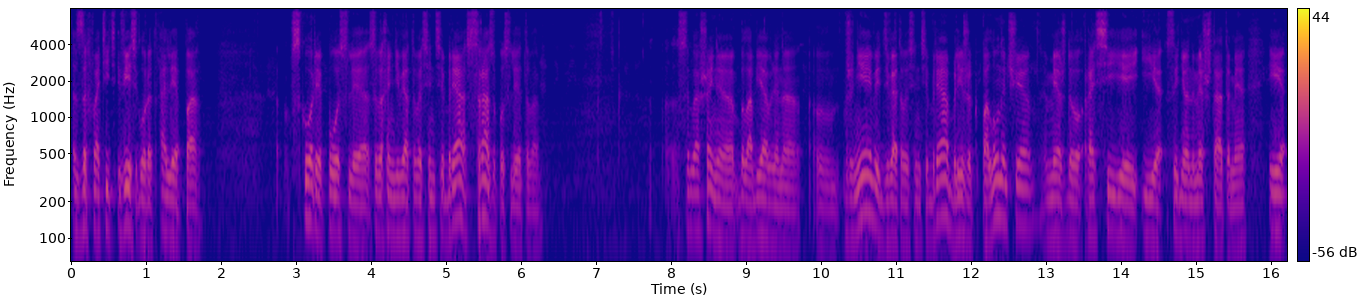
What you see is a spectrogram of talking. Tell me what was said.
захватить весь город Алеппо. Вскоре после соглашения 9 сентября, сразу после этого, соглашение было объявлено в Женеве 9 сентября, ближе к полуночи, между Россией и Соединенными Штатами. И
